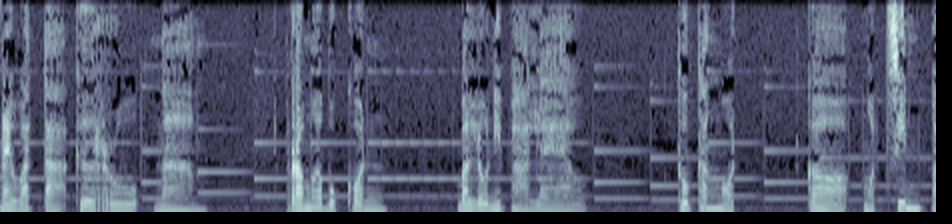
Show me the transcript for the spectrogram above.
ในวัฏฏะคือรูปนาม เพราะเมื่อบุคคล บรรลุนิพพานแล้ว ทุกทั้งหมดก็หมดสิ้นไป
